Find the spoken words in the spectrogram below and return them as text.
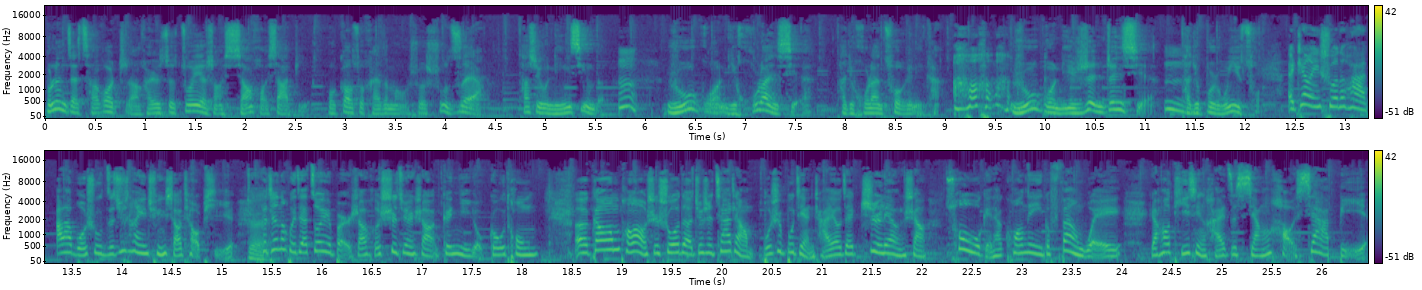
不论在草稿纸上还是在作业上想好下笔，我告诉孩子们，我说数字呀，它是有灵性的。嗯，如果你胡乱写，他就胡乱错给你看；如果你认真写，他就不容易错。哎，这样一说的话，阿拉伯数字就像一群小调皮，他真的会在作业本上和试卷上跟你有沟通。呃，刚刚彭老师说的就是家长不是不检查，要在质量上错误给他框定一个范围，然后提醒孩子想好下笔。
